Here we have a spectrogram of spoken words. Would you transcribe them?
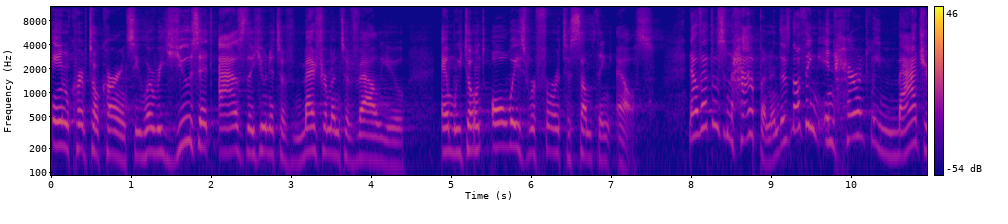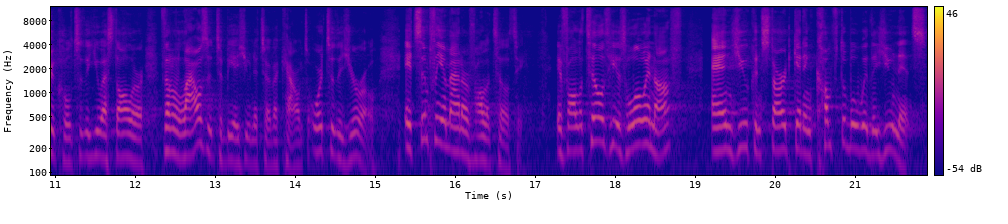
in cryptocurrency where we use it as the unit of measurement of value and we don't always refer to something else. Now, that doesn't happen, and there's nothing inherently magical to the US dollar that allows it to be a unit of account or to the euro. It's simply a matter of volatility. If volatility is low enough, and you can start getting comfortable with the units,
